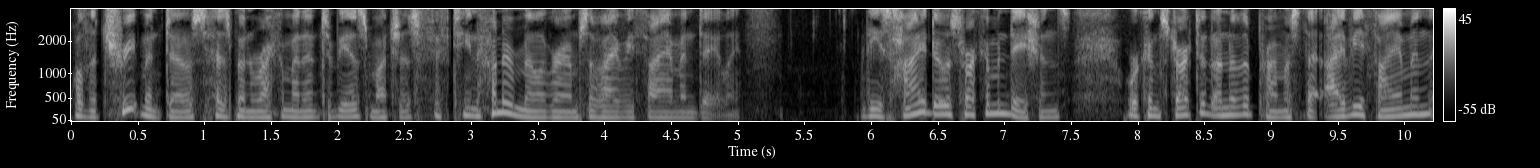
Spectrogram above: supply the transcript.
while the treatment dose has been recommended to be as much as 1500 milligrams of IV daily. These high dose recommendations were constructed under the premise that IV thiamine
